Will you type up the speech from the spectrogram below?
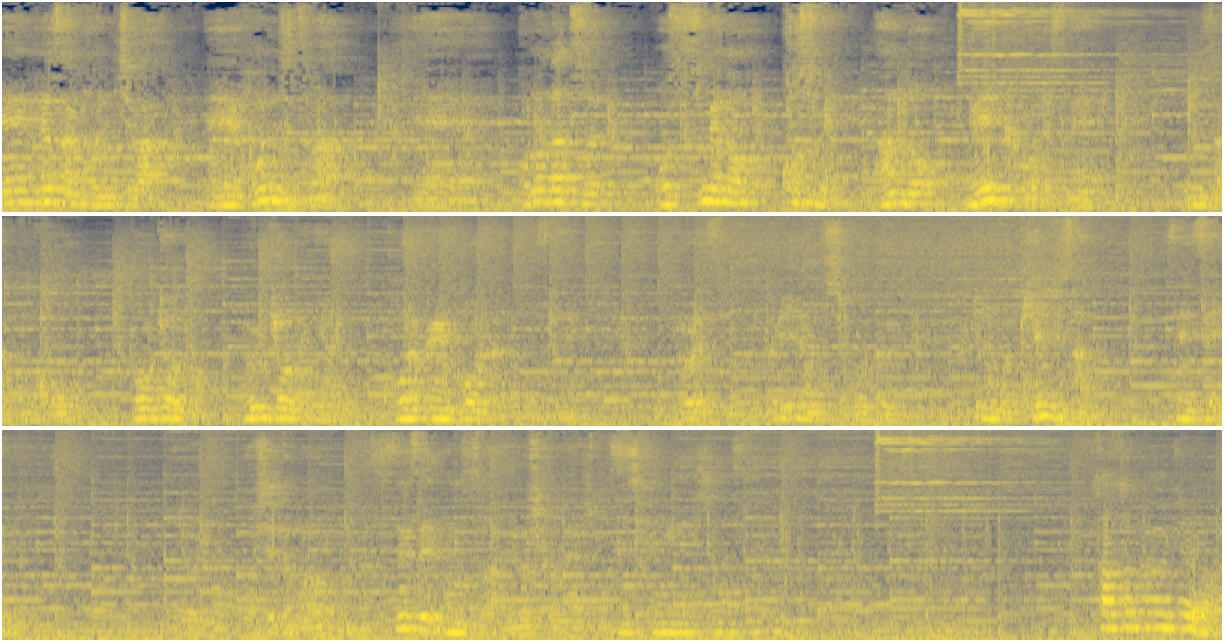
えー皆さんこんにちは、えー本日は、えーこの夏おすすめのコスメメイクをですね。皆さんここ東京都文京区にある後楽園ホールからですね。プロレスフリーダム所属吹本健二さん先生にいろいろ教えてもらおうと思います。先生本日はよろしくお願いします。よろしくお願いします。早速では。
